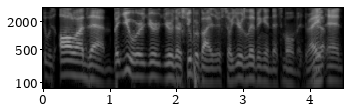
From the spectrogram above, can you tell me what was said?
it was all on them. But you were you're you're their supervisor, so you're living in this moment, right? Yep. And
